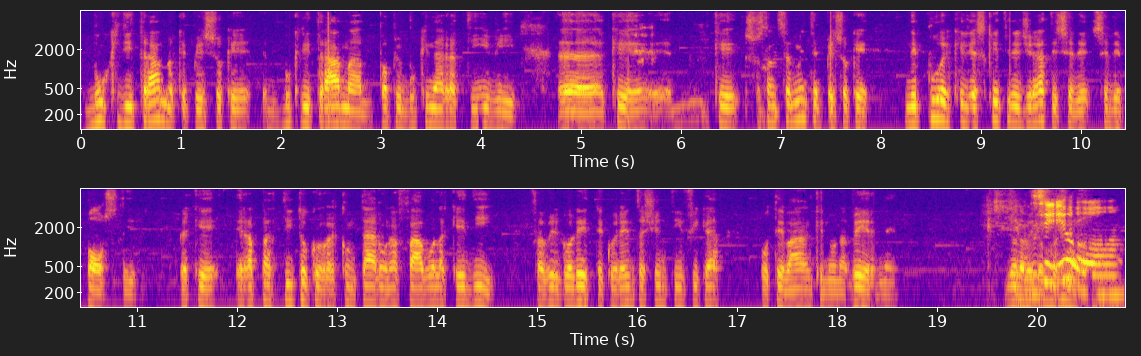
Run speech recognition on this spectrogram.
buchi di trama che penso che buchi di trama, proprio buchi narrativi, eh, che, che sostanzialmente penso che neppure che li ha scritti e girati se se le posti, perché era partito con raccontare una favola che di, fra virgolette, coerenza scientifica poteva anche non averne. Io Sì, io,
